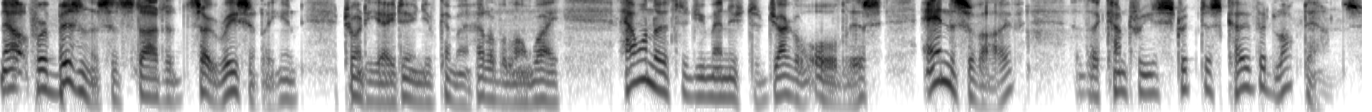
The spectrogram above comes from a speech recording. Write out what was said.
Now, for a business that started so recently in 2018, you've come a hell of a long way. How on earth did you manage to juggle all this and survive the country's strictest COVID lockdowns?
